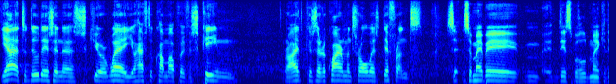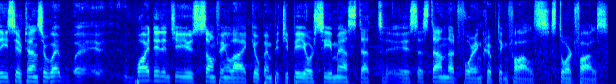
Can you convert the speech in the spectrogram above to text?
yeah, to do this in a secure way, you have to come up with a scheme, right? Because the requirements are always different. So, so maybe mm, this will make it easier to answer. Why, didn't you use something like OpenPGP or CMS that is a standard for encrypting files, stored files?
